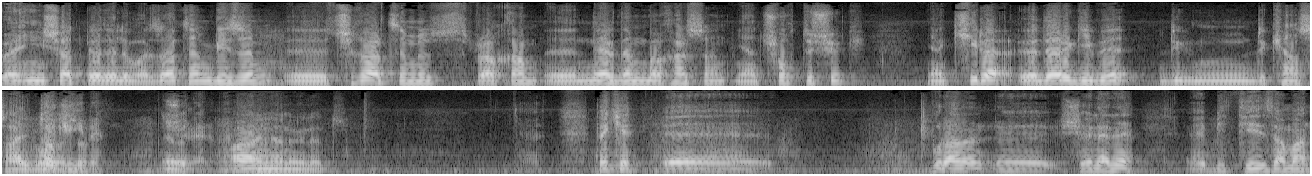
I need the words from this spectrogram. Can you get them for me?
ve inşaat bedeli var. Zaten bizim e, çıkarttığımız rakam e, nereden bakarsan yani çok düşük. Yani kira öder gibi dü- dükkan sahibi Toki olacak. gibi Evet. Aynen öyledir. Peki eee, buranın eee şeyleri eee, bittiği zaman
